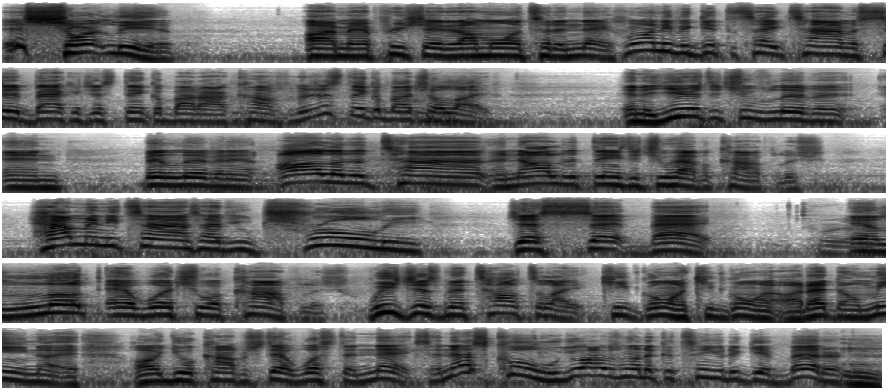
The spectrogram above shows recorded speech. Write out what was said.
it's short lived. All right, man, appreciate it. I'm on to the next. We don't even get to take time and sit back and just think about our accomplishments. Just think about your life. In the years that you've lived in and been living in, all of the time and all of the things that you have accomplished, how many times have you truly just sat back and looked at what you accomplished. We just been taught to like keep going, keep going. Oh, that don't mean nothing. Oh, you accomplished that. What's the next? And that's cool. You always want to continue to get better. Mm.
